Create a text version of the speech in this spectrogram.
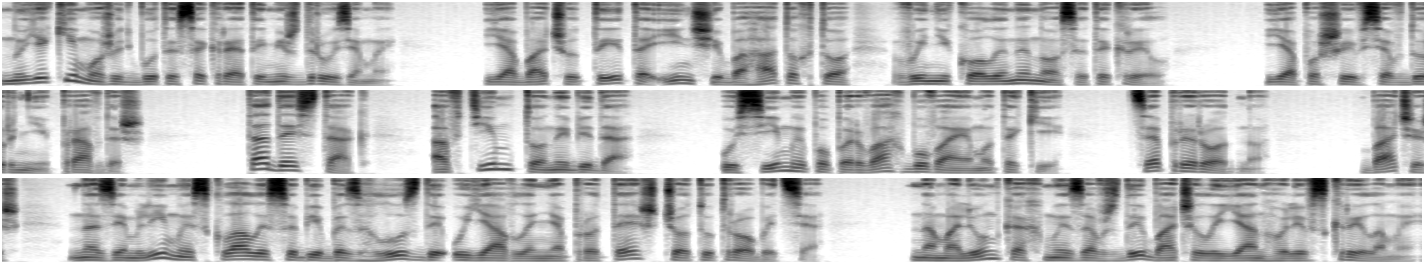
Ну які можуть бути секрети між друзями? Я бачу, ти та інші багато хто ви ніколи не носите крил. Я пошився в дурні, правда ж? Та десь так. А втім, то не біда. Усі ми попервах буваємо такі. Це природно. Бачиш, на землі ми склали собі безглузде уявлення про те, що тут робиться. На малюнках ми завжди бачили янголів з крилами,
